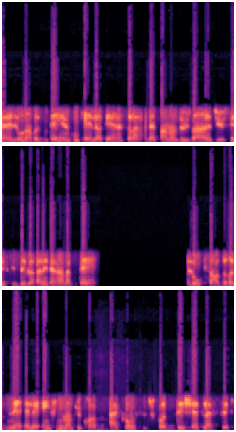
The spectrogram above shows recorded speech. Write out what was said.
Euh, l'eau dans votre bouteille, un coup qu'elle est là, puis elle reste sur la tablette pendant deux ans. Euh, Dieu sait ce qui se développe à l'intérieur de la bouteille. L'eau qui sort du robinet, elle est infiniment plus propre. Elle ne constitue pas de déchets plastiques.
